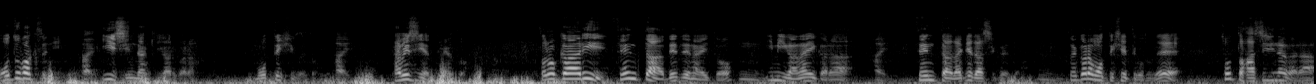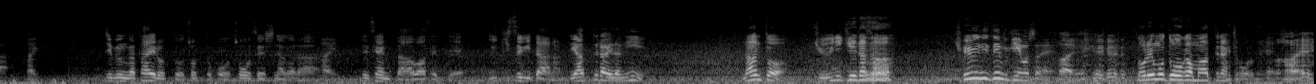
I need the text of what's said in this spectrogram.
オートバックスにはい。いい診断機があるから持ってきてくれとはい。試しにやってみようとその代わりセンター出てないとうん意味がないからはい。センターだけ出してくれとうん。それから持ってきてってことでちょっと走りながらはい。自分がタイロットをちょっとこう調整しながら、はい。でセンター合わせて行き過ぎたなんてやってる間になんと急に消えたぞ急に全部消えましたね。はい。それも動画回ってないところで。はい。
